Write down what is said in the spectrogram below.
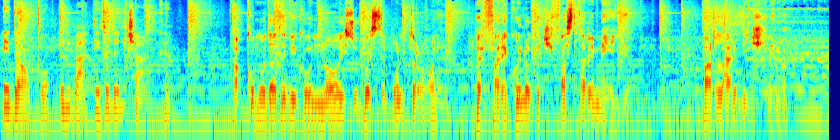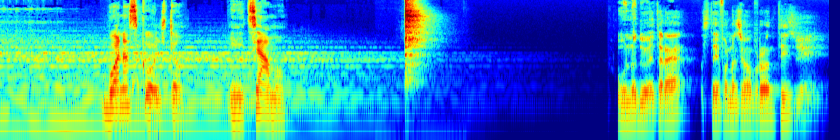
e dopo il battito del Chuck. Accomodatevi con noi su queste poltrone per fare quello che ci fa stare meglio, parlare di cinema. Buon ascolto, iniziamo! 1, 2, 3, Stefano siamo pronti? Sì.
